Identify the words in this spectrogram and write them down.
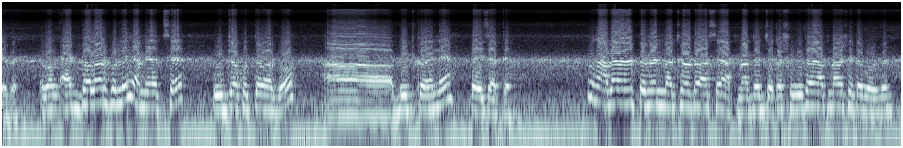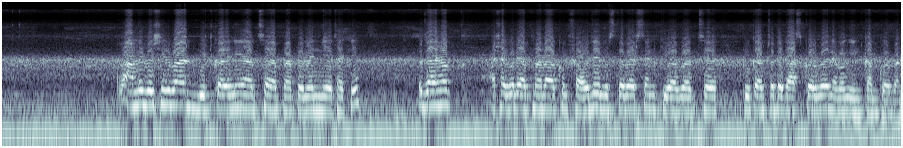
দেবে এবং এক ডলার হলেই আমি হচ্ছে উইথড্র করতে পারব বিটকয়েনে পেজাতে এবং আদার পেমেন্ট মেথডও আছে, আপনাদের যেটা সুবিধা হয় আপনারা সেটা করবেন। আমি বেশিরভাগ বিটকয়েনই আছে, আপনার পেমেন্ট নিয়ে থাকি। তো যাই হোক, আশা করি আপনারা খুব সহজেই বুঝতে পারছেন কীভাবে হচ্ছে টু ক্যাপচাতে কাজ করবেন এবং ইনকাম করবেন।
